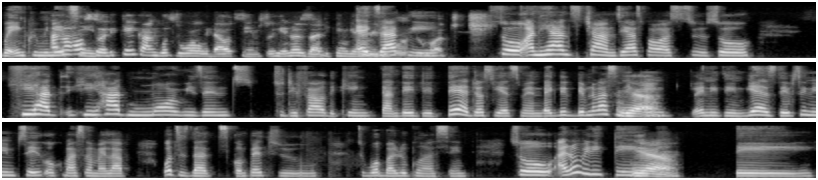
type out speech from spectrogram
were incriminating. And also, the king can't go to war without him, so he knows that the king didn't really Exactly. So, and he has charms, he has powers too. So he had he had more reasons to defile the king than they did. They are just yes men. Like they, they've never seen the king do anything. Yes, they've seen him say, Oh, come on my lap. What is that compared to to what Balogun has seen? So I don't really think yeah. they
